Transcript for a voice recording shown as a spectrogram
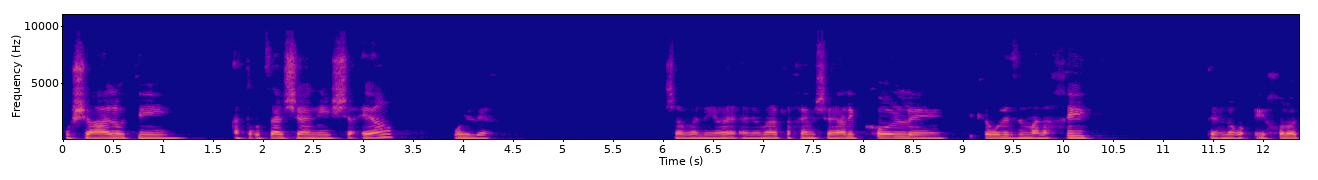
הוא שאל אותי, את רוצה שאני אשאר? או אלך? עכשיו אני, אני אומרת לכם שהיה לי קול, אה, תקראו לזה מלאכית, אתן לא יכולות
